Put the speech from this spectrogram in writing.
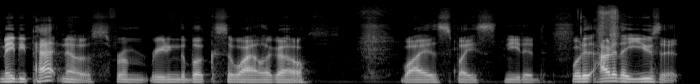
Maybe Pat knows from reading the books a while ago. Why is spice needed? What? How do they use it?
